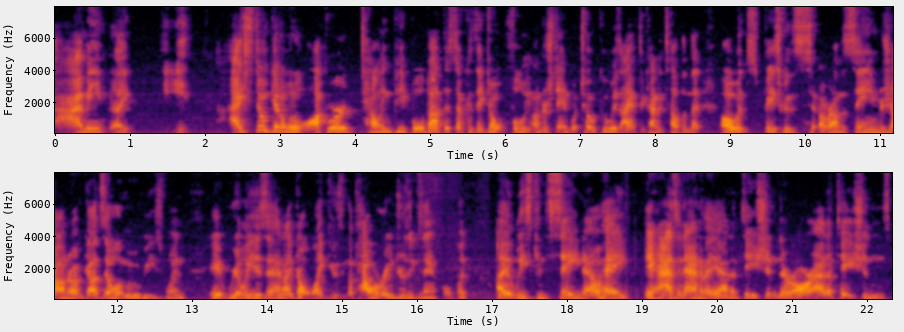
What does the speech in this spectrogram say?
I mean, like, it, I still get a little awkward telling people about this stuff because they don't fully understand what Toku is. I have to kind of tell them that, oh, it's basically around the same genre of Godzilla movies when it really isn't. And I don't like using the Power Rangers example, but I at least can say now, hey, it has an anime adaptation. There are adaptations.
